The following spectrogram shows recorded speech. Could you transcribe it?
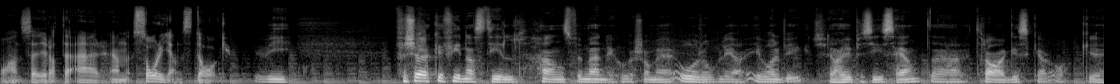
och han säger att det är en sorgens dag. Vi försöker finnas till hands för människor som är oroliga i vår bygd. Det har ju precis hänt det här tragiska och eh,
